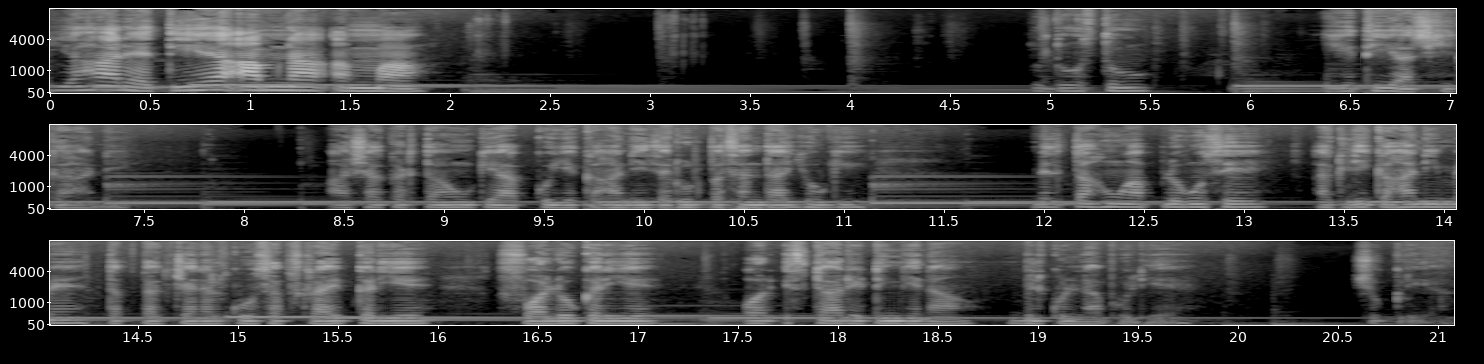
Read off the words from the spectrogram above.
यहाँ रहती है आमना अम्मा। तो दोस्तों, ये थी आज की कहानी। आशा करता हूँ कि आपको ये कहानी ज़रूर पसंद आई होगी। मिलता हूँ आप लोगों से अगली कहानी में। तब तक चैनल को सब्सक्राइब करिए, फॉलो करिए और स्टार रेटिंग देना बिल्कुल ना भूलिए। शुक्रिया।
